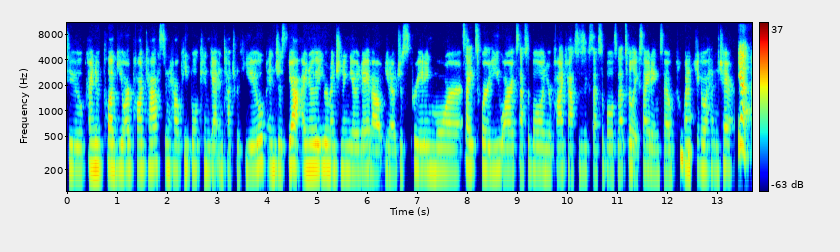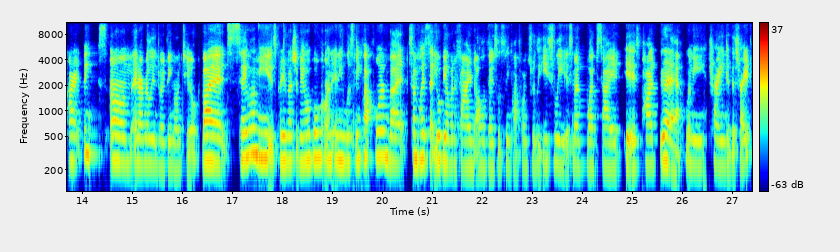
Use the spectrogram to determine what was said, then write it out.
to kind of plug your podcast and how people can get in touch with you. And just, yeah, I know that you were mentioning the other day about, you know, just creating more sites where you are accessible and your podcast is accessible. So that's really exciting. So why don't you go ahead and share? Yeah. All right. Thanks. Um, Um, and I really enjoyed being on too. But Say La Me is pretty much available on any listening platform, but some place that you'll be able to find all of those listening platforms really easily is my website. It is pod bleh, let me try and get this right.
